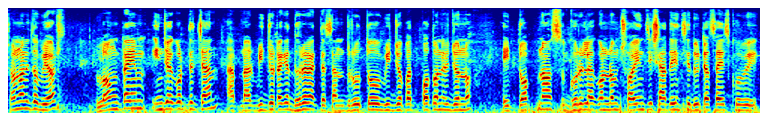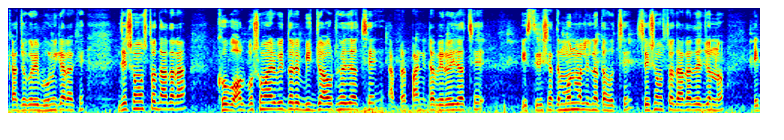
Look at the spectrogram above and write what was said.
সম্মানিত বিয়ার্স লং টাইম এনজয় করতে চান, আপনার বীর্যটাকে ধরে রাখতে চান, দ্রুত বীর্যপাত পতনের জন্য, এই টপ নস গরিলা কন্ডম ছয় ইঞ্চি, সাত ইঞ্চি দুইটা সাইজ খুবই কার্যকরী ভূমিকা রাখে। যে সমস্ত দাদারা খুব অল্প সময়ের ভিতরে বীর্য আউট হয়ে যাচ্ছে, আপনার পানিটা বেরোয় যাচ্ছে, স্ত্রীর সাথে মন মালিন্যতা হচ্ছে, সেই সমস্ত দাদাদের জন্য এই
